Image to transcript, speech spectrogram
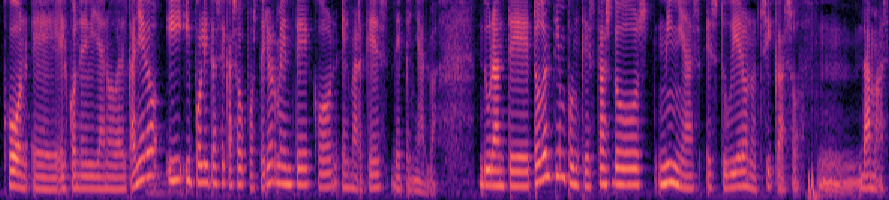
con eh, el conde de Villanueva del Cañedo y Hipólita se casó posteriormente con el marqués de Peñalba. Durante todo el tiempo en que estas dos niñas estuvieron, o chicas o mm, damas,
